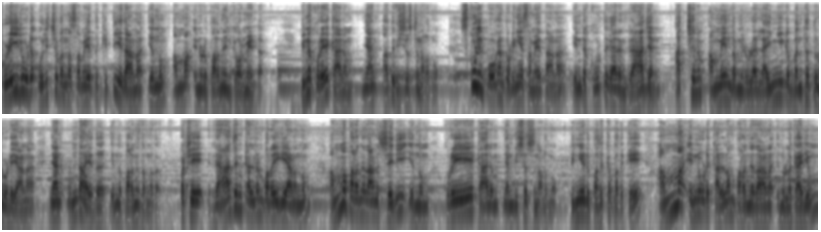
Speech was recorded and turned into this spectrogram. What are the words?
പുഴയിലൂടെ ഒലിച്ചു വന്ന സമയത്ത് കിട്ടിയതാണ് എന്നും അമ്മ എന്നോട് പറഞ്ഞ് എനിക്ക് ഓർമ്മയുണ്ട്. പിന്നെ കുറേ കാലം ഞാൻ അത് വിശ്വസിച്ച് നടന്നു. സ്കൂളിൽ പോകാൻ തുടങ്ങിയ സമയത്താണ് എന്റെ കൂട്ടുകാരൻ രാജൻ അച്ഛനും അമ്മയും തമ്മിലുള്ള ലൈംഗിക ബന്ധത്തിലൂടെയാണ് ഞാൻ ഉണ്ടായത് എന്ന് പറഞ്ഞു തന്നത്. പക്ഷേ രാജൻ കള്ളൻ പറയുകയാണെന്നും അമ്മ പറഞ്ഞതാണ് ശരി എന്നും കുറേ കാലം ഞാൻ വിശ്വസിച്ച് നടന്നു. പിന്നീട് പതുക്കെ പതുക്കെ അമ്മ എന്നോട് കള്ളം പറഞ്ഞതാണ് എന്നുള്ള കാര്യം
